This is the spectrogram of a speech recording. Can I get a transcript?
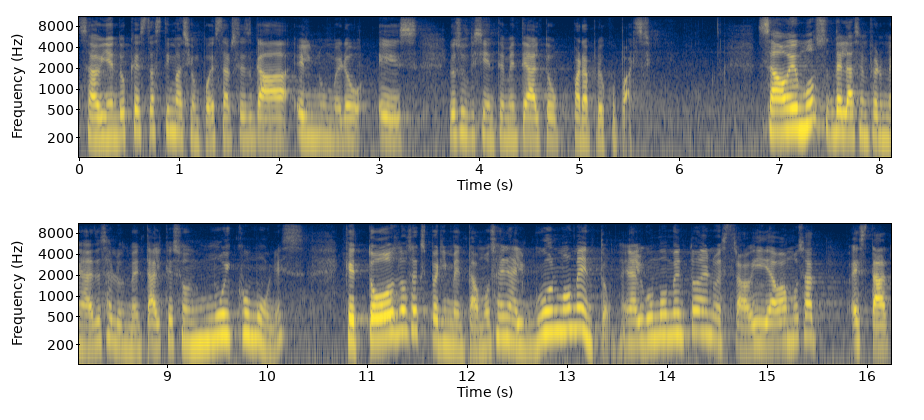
sabiendo que esta estimación puede estar sesgada, el número es lo suficientemente alto para preocuparse. Sabemos de las enfermedades de salud mental que son muy comunes, que todos los experimentamos en algún momento, en algún momento de nuestra vida vamos a estar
